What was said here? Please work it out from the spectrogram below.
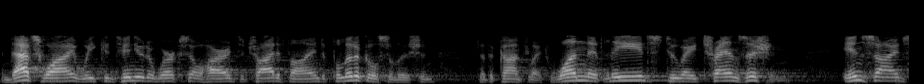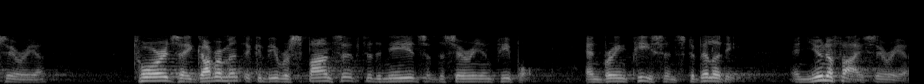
And that's why we continue to work so hard to try to find a political solution to the conflict, one that leads to a transition inside Syria towards a government that can be responsive to the needs of the Syrian people and bring peace and stability and unify Syria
